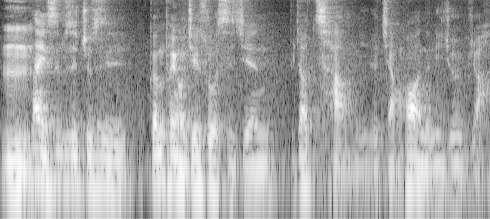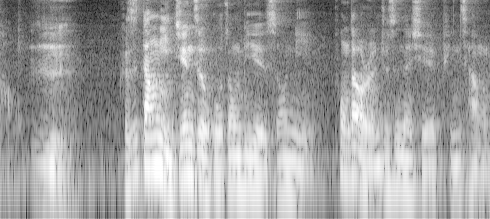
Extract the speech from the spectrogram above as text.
嗯，那你是不是就是跟朋友接触的时间比较长，你的讲话能力就会比较好？嗯，可是当你今天只有国中毕业的时候，你碰到人就是那些平常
